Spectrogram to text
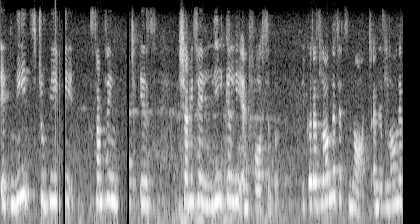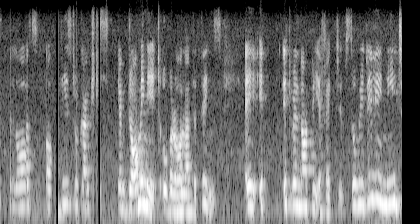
It needs to be something that is, shall we say, legally enforceable. Because as long as it's not, and as long as the laws of these two countries can dominate over all other things, eh, it, it will not be effective. So we really need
